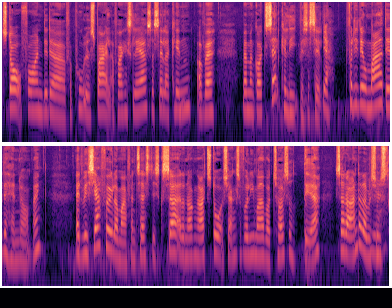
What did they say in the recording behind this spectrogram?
står foran det der forpulede spejl, og faktisk lærer sig selv at kende, mm. og hvad, hvad man godt selv kan lide ved sig selv. Ja. Fordi det er jo meget det, det handler om, ikke? At hvis jeg føler mig fantastisk, så er der nok en ret stor chance for lige meget, hvor tosset det er. Så er der andre, der vil Ja. synes,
